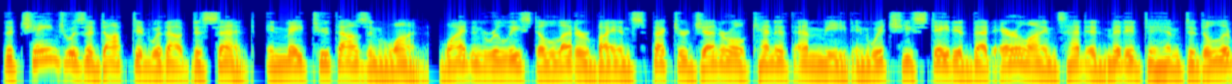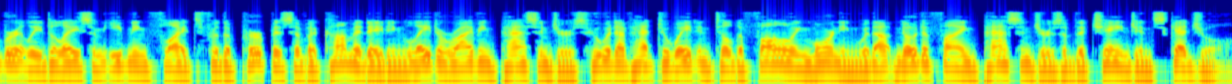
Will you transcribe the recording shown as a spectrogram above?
The change was adopted without dissent. In May 2001, Wyden released a letter by Inspector General Kenneth M. Mead in which he stated that airlines had admitted to him to deliberately delay some evening flights for the purpose of accommodating late arriving passengers who would have had to wait until the following morning without notifying passengers of the change in schedule.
